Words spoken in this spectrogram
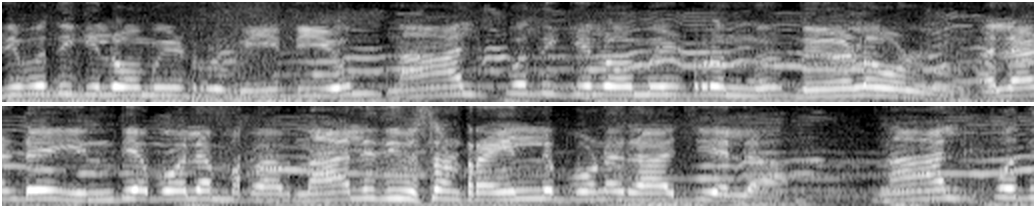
ഇരുപത് കിലോമീറ്റർ വീതിയും നാൽപ്പത് കിലോമീറ്റർ നീളമുള്ളൂ അല്ലാണ്ട് ഇന്ത്യ പോലെ നാല് ദിവസം ട്രെയിനിൽ പോണ രാജ്യമല്ല നാൽപ്പത്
